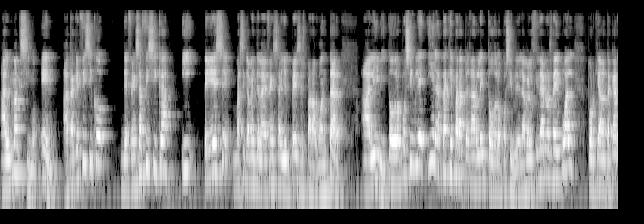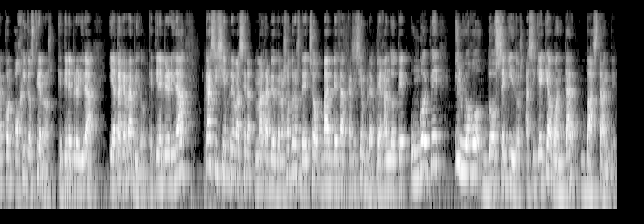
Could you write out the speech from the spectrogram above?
al máximo en ataque físico, defensa física y PS. Básicamente la defensa y el PS es para aguantar a Libby todo lo posible y el ataque para pegarle todo lo posible. La velocidad nos da igual porque al atacar con ojitos tiernos, que tiene prioridad, y ataque rápido, que tiene prioridad, casi siempre va a ser más rápido que nosotros, de hecho va a empezar casi siempre pegándote un golpe y luego dos seguidos, así que hay que aguantar bastante.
